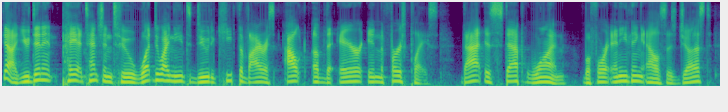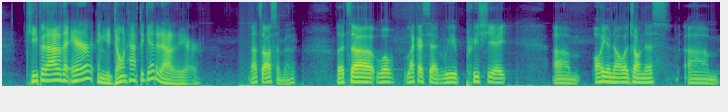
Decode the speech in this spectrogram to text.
yeah, you didn't pay attention to what do I need to do to keep the virus out of the air in the first place. That is step one before anything else is just keep it out of the air and you don't have to get it out of the air. That's awesome, man. Let's uh well, like I said, we appreciate um, all your knowledge on this. Um,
